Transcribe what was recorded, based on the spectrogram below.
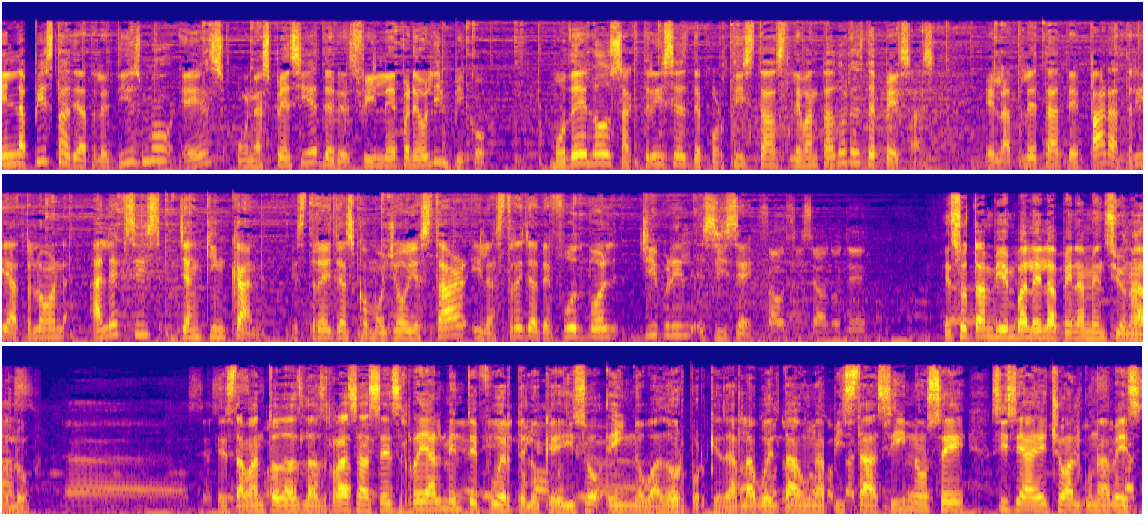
En la pista de atletismo es una especie de desfile preolímpico modelos, actrices, deportistas, levantadores de pesas, el atleta de paratriatlón Alexis Khan, estrellas como Joy Star y la estrella de fútbol Gibril Zizé. Eso también vale la pena mencionarlo. Estaban todas las razas, es realmente fuerte lo que hizo e innovador porque dar la vuelta a una pista así no sé si se ha hecho alguna vez.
